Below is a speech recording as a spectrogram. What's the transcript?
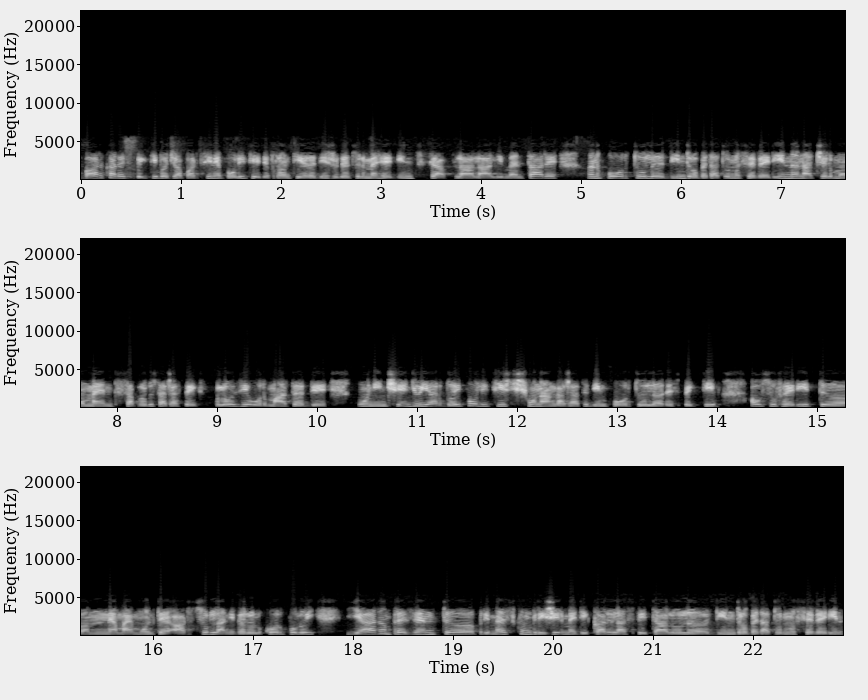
barca respectivă ce aparține Poliției de Frontieră din județul Mehedinți se afla la alimentare în portul din Drobeta Turnu Severin. În acel moment s-a produs această explozie urmată de un incendiu, iar doi polițiști și un angajat din portul respectiv au suferit suferit uh, mai multe arsuri la nivelul corpului, iar în prezent uh, primesc îngrijiri medicale la spitalul uh, din Drobeta Turnu Severin.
